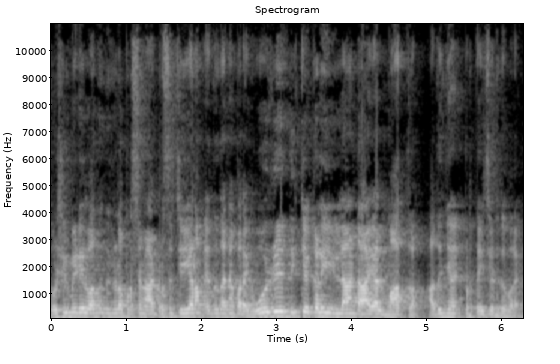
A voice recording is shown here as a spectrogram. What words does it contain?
സോഷ്യൽ മീഡിയയിൽ വന്ന് നിങ്ങളുടെ പ്രശ്നം അഡ്രസ്സ് ചെയ്യണം എന്ന് തന്നെ പറയും ഒരു നിക്കക്കളി ഇല്ലാണ്ടായാൽ മാത്രം. അത് ഞാൻ പ്രത്യേകിച്ച് എടുത്ത് പറയും.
